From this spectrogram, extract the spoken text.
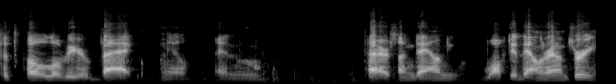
put the pole over your back, you know, and tires hung down. You walked it down around the tree.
